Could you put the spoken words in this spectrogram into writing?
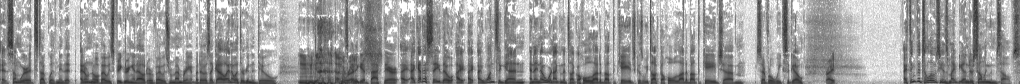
Uh, Somewhere it stuck with me that I don't know if I was figuring it out or if I was remembering it, but I was like, oh, I know what they're going to do. He's going to get back there. I, I gotta say though, I, I, I once again, and I know we're not going to talk a whole lot about the cage because we talked a whole lot about the cage um, several weeks ago. Right? I think the Talosians might be underselling themselves.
